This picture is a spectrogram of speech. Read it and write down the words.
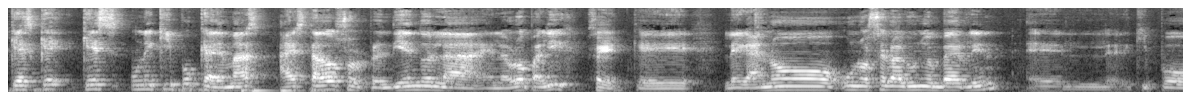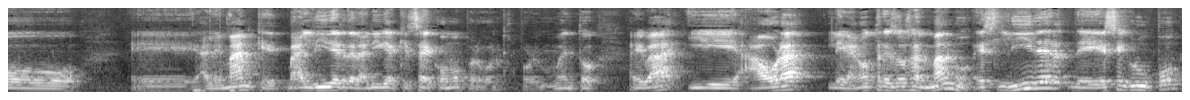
que es que, que, es un equipo que además ha estado sorprendiendo en la, en la Europa League, sí. que le ganó 1-0 al Union Berlin, el equipo eh, alemán, que va líder de la liga, quién sabe cómo, pero bueno, por el momento ahí va. Y ahora le ganó 3-2 al Malmo. Es líder de ese grupo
